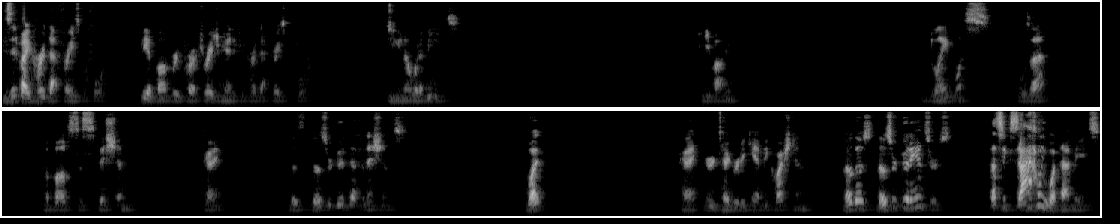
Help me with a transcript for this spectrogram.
Has anybody heard that phrase before? Be above reproach. Raise your hand if you've heard that phrase before. Do you know what it means? Anybody? Blameless? What was that? Above suspicion. Okay? Those, those are good definitions. What? Okay, your integrity can't be questioned. No, those, those are good answers. That's exactly what that means.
